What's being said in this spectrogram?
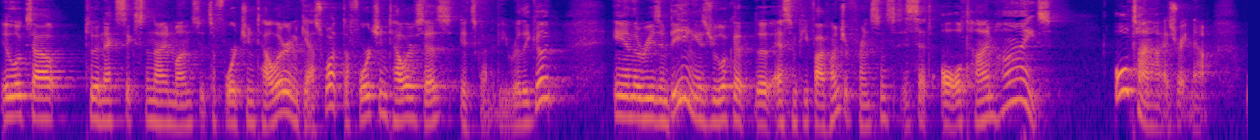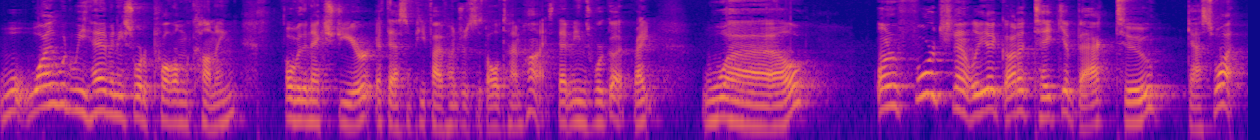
It looks out to the next six to nine months. It's a fortune teller. And guess what? The fortune teller says it's going to be really good and the reason being is you look at the S&P 500, for instance, it's at all-time highs. All-time highs right now. Why would we have any sort of problem coming over the next year if the S&P 500 is at all-time highs? That means we're good, right? Well, unfortunately, I got to take you back to, guess what?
